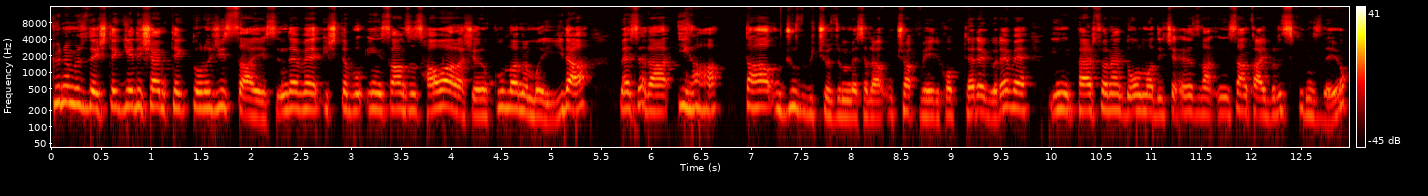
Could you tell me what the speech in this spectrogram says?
Günümüzde işte gelişen teknoloji sayesinde ve işte bu insansız hava araçlarının kullanımıyla mesela İHA daha ucuz bir çözüm mesela uçak ve helikoptere göre ve personel de olmadığı için en azından insan kaybı riskiniz de yok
